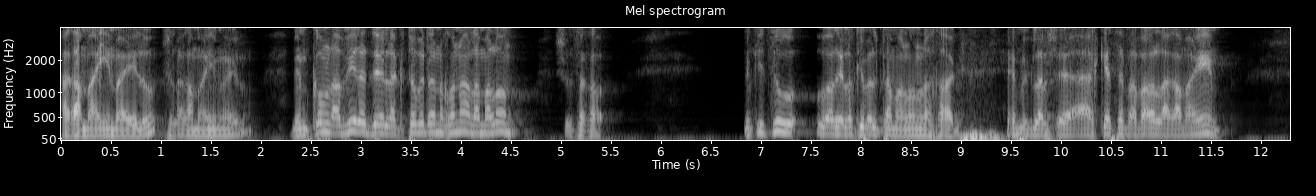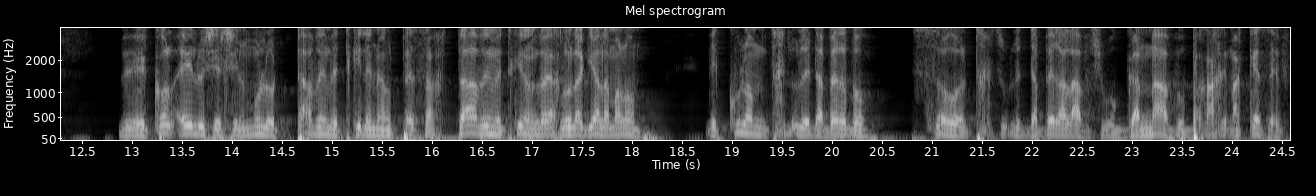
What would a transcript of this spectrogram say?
הרמאים האלו, של הרמאים האלו, במקום להעביר את זה לכתובת הנכונה, למלון שהוא שכר. בקיצור, הוא הרי לא קיבל את המלון לחג, בגלל שהכסף עבר לרמאים. וכל אלו ששילמו לו תווים ותקילין על פסח, תווים ותקילין, לא יכלו להגיע למלון. וכולם התחילו לדבר בו, סורול, התחילו לדבר עליו שהוא גנב, הוא ברח עם הכסף,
